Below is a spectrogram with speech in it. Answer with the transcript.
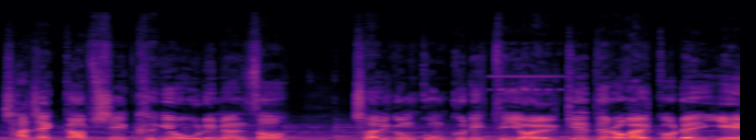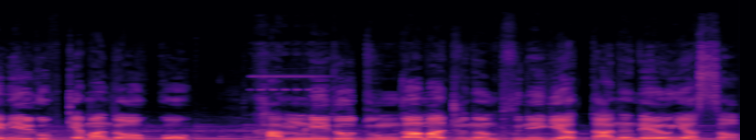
자재값이 크게 오르면서 철근 콘크리트 10개 들어갈 거를 67개만 넣었고 감리도 눈 감아주는 분위기였다는 내용이었어.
